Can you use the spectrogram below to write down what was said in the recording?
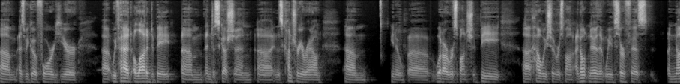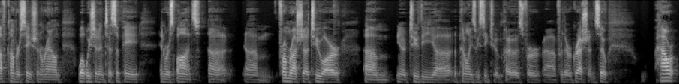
um, as we go forward here. Uh, we've had a lot of debate um, and discussion uh, in this country around, you know, uh, what our response should be, how we should respond. I don't know that we've surfaced enough conversation around what we should anticipate in response from Russia to our um, you know, to the uh, the penalties we seek to impose for uh, for their aggression. So, how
